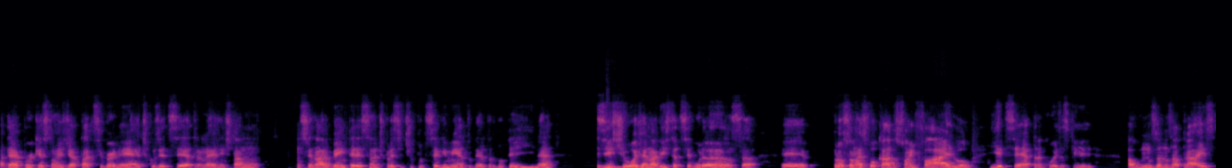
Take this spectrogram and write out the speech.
Até por questões de ataques cibernéticos, etc. Né? A gente está num um cenário bem interessante para esse tipo de segmento dentro do TI, né? Existe hoje analista de segurança, é, profissionais focados só em firewall e etc. Coisas que alguns anos atrás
